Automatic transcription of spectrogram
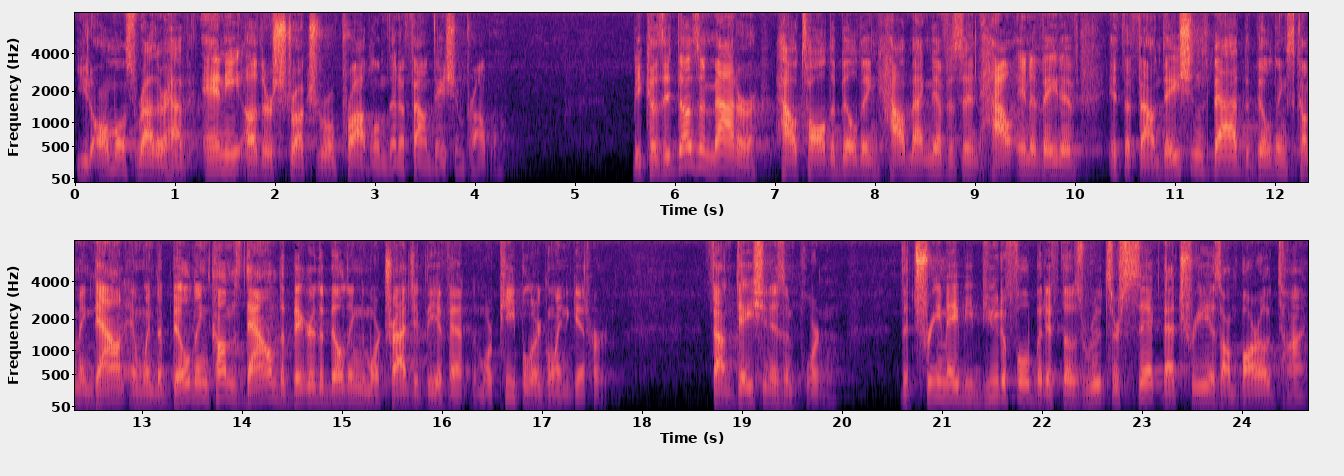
You'd almost rather have any other structural problem than a foundation problem. Because it doesn't matter how tall the building, how magnificent, how innovative. If the foundation's bad, the building's coming down. And when the building comes down, the bigger the building, the more tragic the event, the more people are going to get hurt. Foundation is important. The tree may be beautiful, but if those roots are sick, that tree is on borrowed time.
